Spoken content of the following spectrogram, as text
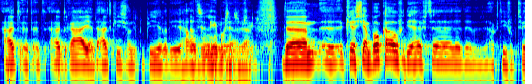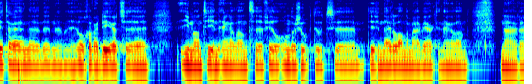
uit, het, het uitdraaien en het uitkiezen van die papieren... Die helpen Dat is een om, leerproces eh, op zich. De, eh, Christian Bokhoven, die heeft, de- de- actief op Twitter en een heel gewaardeerd iemand die in Engeland eh, veel onderzoek doet. eh, het is een Nederlander, maar werkt in Engeland naar eh,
